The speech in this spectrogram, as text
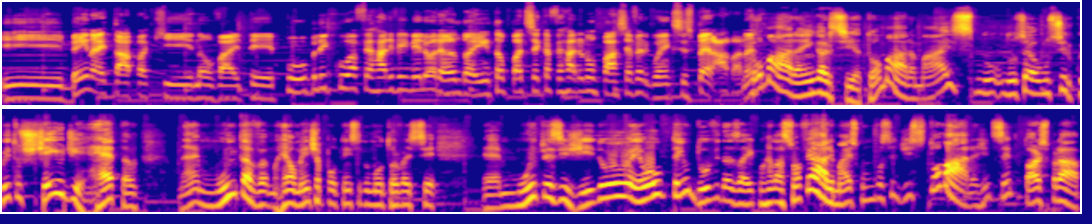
E bem na Itália etapa que não vai ter público, a Ferrari vem melhorando aí, então pode ser que a Ferrari não passe a vergonha que se esperava, né? Tomara, hein, Garcia, tomara, mas no, no um circuito cheio de reta, né? Muita, realmente a potência do motor vai ser é, muito exigido. Eu tenho dúvidas aí com relação à Ferrari, mas como você disse, tomara. A gente sempre torce para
